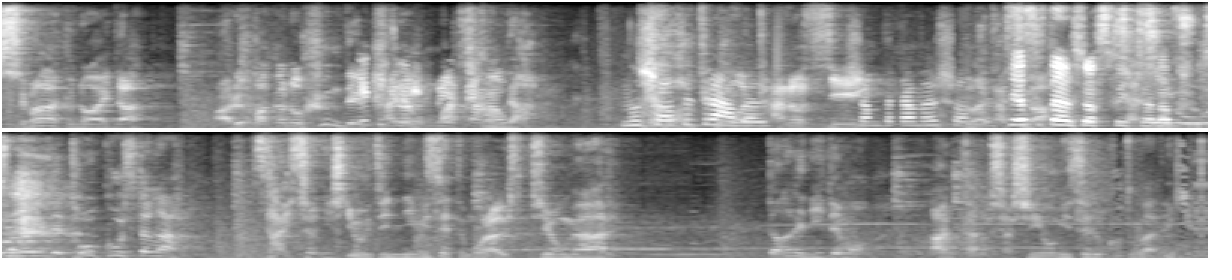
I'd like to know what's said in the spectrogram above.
ししばらくの間アルパカの糞で Jaki 彼を to 巻き込んだ No shoty とても Drabel. 楽しい Tam Drabel shoty. 私 Ja は sobie też na swój 写 kanał 真を wrzucę. オンラインで投稿したが最初に友人に見せてもらう必要がある誰にでもあんたの写真を見せることができる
